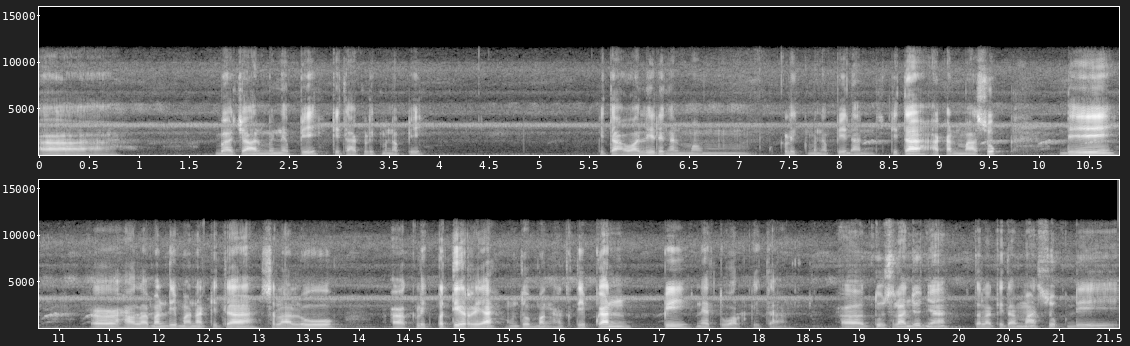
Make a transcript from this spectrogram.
uh, bacaan menepi kita klik menepi. Kita awali dengan mengklik menepi dan kita akan masuk di uh, halaman di mana kita selalu uh, klik petir ya untuk mengaktifkan pi network kita. Uh, untuk selanjutnya setelah kita masuk di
